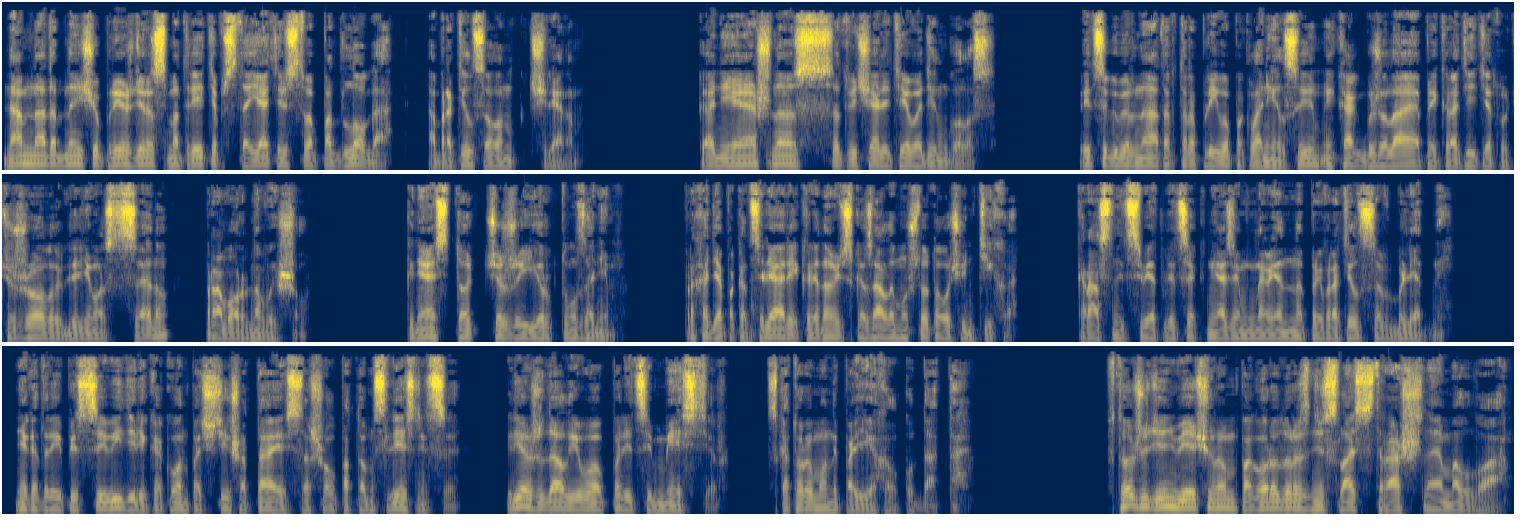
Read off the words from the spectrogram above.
«Нам надобно еще прежде рассмотреть обстоятельства подлога», — обратился он к членам. «Конечно», — отвечали те в один голос. Вице-губернатор торопливо поклонился им и, как бы желая прекратить эту тяжелую для него сцену, проворно вышел. Князь тотчас же юркнул за ним. Проходя по канцелярии, Калинович сказал ему что-то очень тихо. Красный цвет в лице князя мгновенно превратился в бледный. Некоторые писцы видели, как он, почти шатаясь, сошел потом с лестницы где ожидал его полицемейстер, с которым он и поехал куда-то. В тот же день вечером по городу разнеслась страшная молва,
